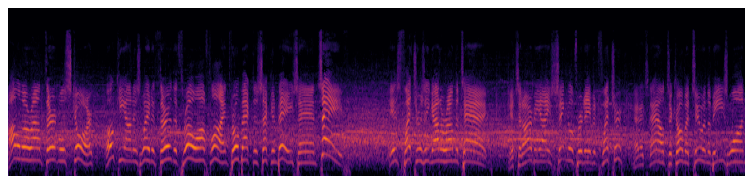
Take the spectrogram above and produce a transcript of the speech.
Oliva around third will score. Okey on his way to third. The throw offline, throw back to second base, and save is Fletcher as he got around the tag. It's an RBI single for David Fletcher, and it's now Tacoma 2 and the Bees 1.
